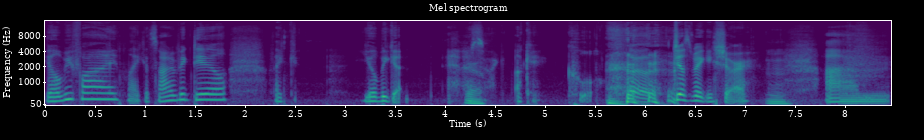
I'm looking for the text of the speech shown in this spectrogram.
you'll be fine. Like, it's not a big deal. Like, you'll be good. And I was like, okay, cool. Uh, just making sure. Mm. Um,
